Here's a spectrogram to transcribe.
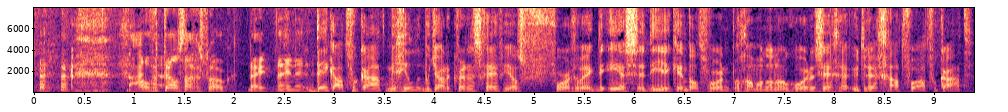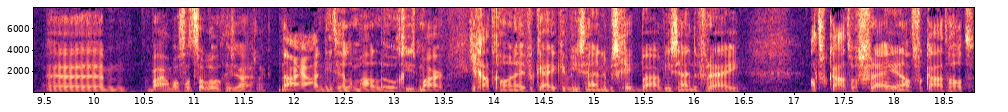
Nou, Over Telstar gesproken. Nee, nee, nee. Dikke advocaat, Michiel, ik moet jou de credits geven. Je was vorige week de eerste die ik in wat voor een programma dan ook hoorde zeggen... Utrecht gaat voor advocaat. Ehm, waarom was dat zo logisch eigenlijk? Nou ja, niet helemaal logisch, maar je gaat gewoon even kijken wie zijn er beschikbaar, wie zijn er vrij. Advocaat was vrij en advocaat had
